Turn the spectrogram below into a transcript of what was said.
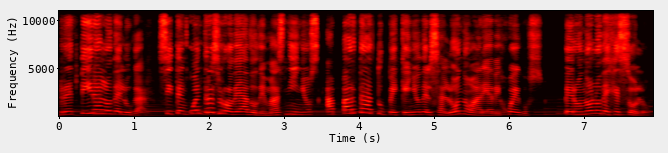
Retíralo del lugar. Si te encuentras rodeado de más niños, aparta a tu pequeño del salón o área de juegos. Pero no lo dejes solo.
